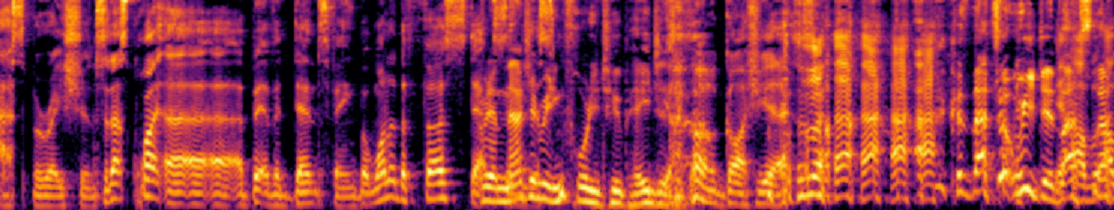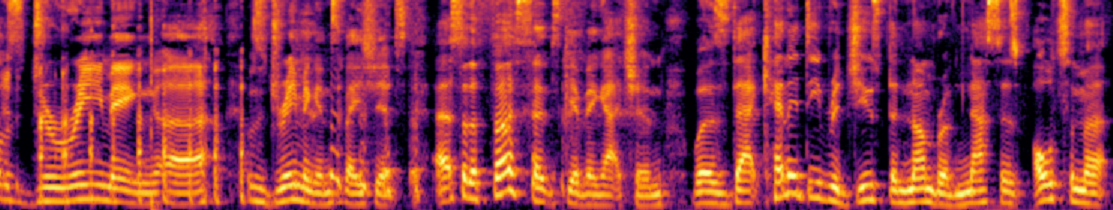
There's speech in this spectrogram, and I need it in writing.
aspirations. So that's quite a, a, a bit of a dense thing. But one of the first steps. I mean, imagine reading 42 pages. Oh, gosh, yeah. Because that's what we did Yeah, last was- night. I was dreaming. Uh, I was dreaming in spaceships. Uh, so the first sense-giving action was that Kennedy reduced the number of NASA's ultimate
